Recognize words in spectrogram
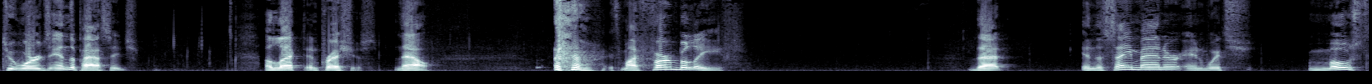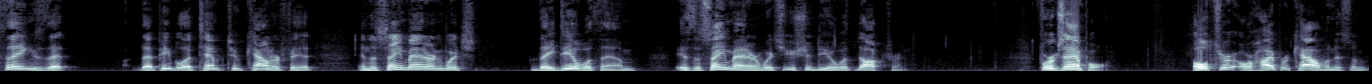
Two words in the passage elect and precious. Now, it's my firm belief that in the same manner in which most things that that people attempt to counterfeit, in the same manner in which they deal with them, is the same manner in which you should deal with doctrine. For example, ultra or hyper Calvinism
